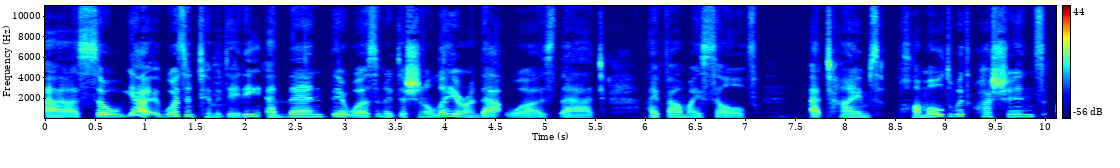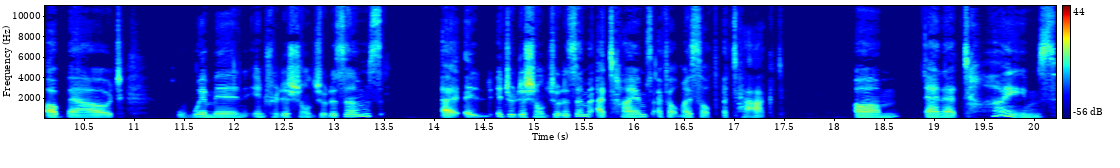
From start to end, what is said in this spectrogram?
Uh, so, yeah, it was intimidating. And then there was an additional layer, and that was that I found myself at times pummeled with questions about women in traditional Judaism's. Uh, in traditional Judaism, at times I felt myself attacked. Um, and at times,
